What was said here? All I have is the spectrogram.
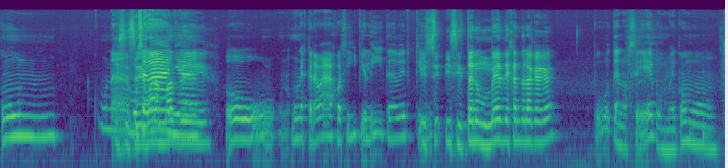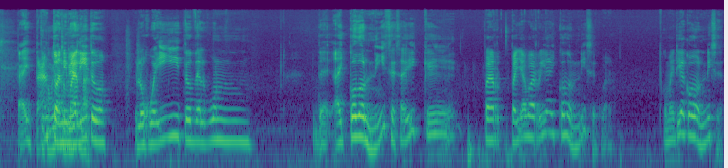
como un. como una ¿Y si se demoran más musaraña de- o un, escarabajo así, piolita, a ver qué. ¿Y si, y si están un mes dejando la caga? Puta, no sé, pues me como. Hay tu animalitos. Los hueyitos de algún. de- Hay codornices ahí que. Para allá para arriba hay codornices, weón. Comería codornices.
